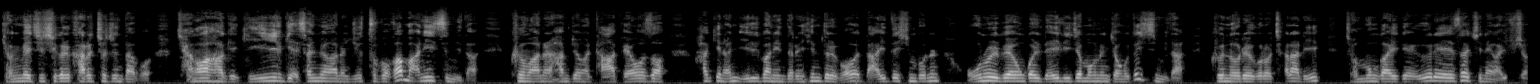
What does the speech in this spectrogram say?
경매 지식을 가르쳐준다고 장황하게 길게 설명하는 유튜버가 많이 있습니다. 그 많은 함정을 다 배워 서 하기는 일반인들은 힘들고 나이 드신 분은 오늘 배운 걸 내일 잊어먹는 경우도 있습니다. 그 노력으로 차라리 전문가에게 의뢰해서 진행하십시오.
